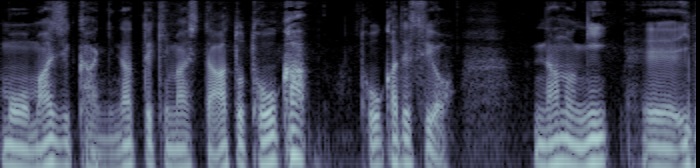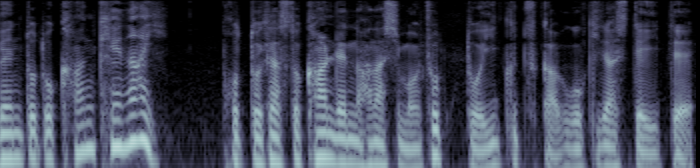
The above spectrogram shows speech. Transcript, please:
もう間近になってきました。あと10日。10日ですよ。なのに、えー、イベントと関係ない、ポッドキャスト関連の話もちょっといくつか動き出していて、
